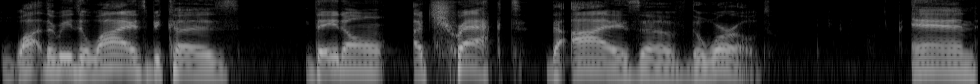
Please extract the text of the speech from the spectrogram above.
Why, the reason why is because they don't attract the eyes of the world. And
